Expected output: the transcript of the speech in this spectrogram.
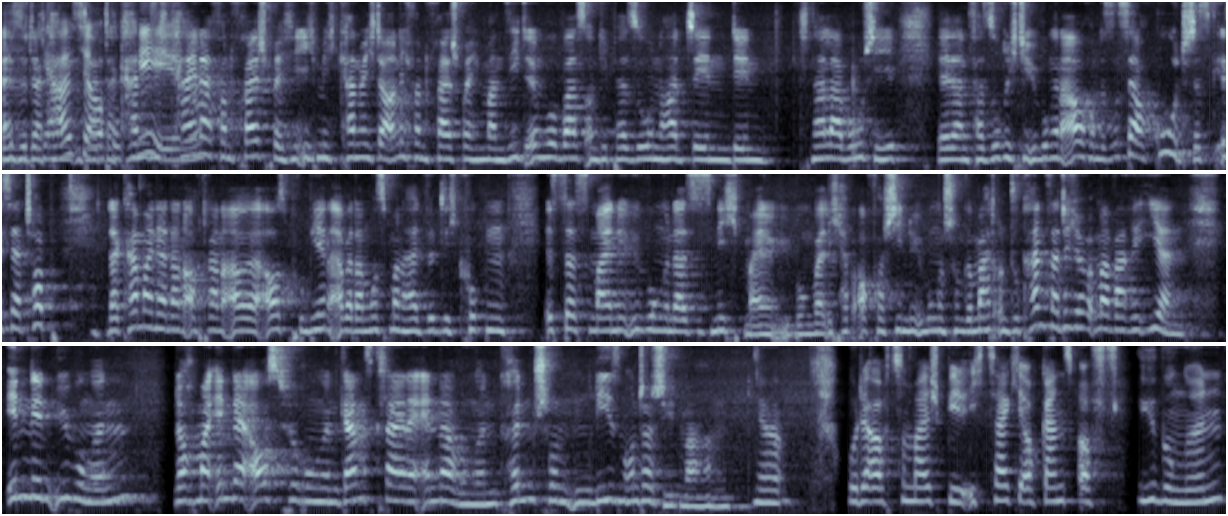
Also da Ja, kann, ja da, auch da kann okay, sich ne? keiner von freisprechen. Ich mich, kann mich da auch nicht von freisprechen. Man sieht irgendwo was und die Person hat den, den Knaller Booty. Ja, dann versuche ich die Übungen auch. Und das ist ja auch gut. Das ist ja top. Da kann man ja dann auch dran äh, ausprobieren. Aber da muss man halt wirklich gucken, ist das meine Übung oder ist es nicht meine Übung? Weil ich habe auch verschiedene Übungen schon gemacht. Und du kannst natürlich auch immer variieren. In den Übungen, nochmal in der Ausführungen, ganz kleine Änderungen können schon einen riesen Unterschied machen. Ja. Oder auch zum Beispiel, ich zeige ja auch ganz oft Übungen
